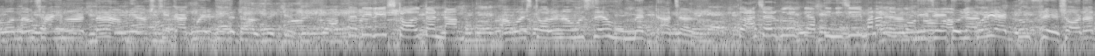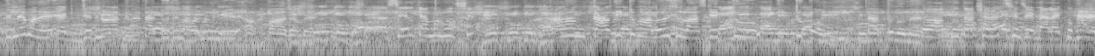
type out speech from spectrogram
আমার নাম শাহিনুর আক্তার আমি আসছি কাকমাইয়ের ব্রিজের ঢাল থেকে। আপনাদের এই স্টলটার নাম আমার স্টলের নাম হচ্ছে হোমমেড আচার। তো আচারগুলো কি আপনি নিজেই বানান হ্যাঁ, আমি নিজেই তৈরি করি একদম ফ্রেশ অর্ডার দিলে মানে এক যেদিন অর্ডার দিবে তার দুদিন পর মানে নিয়ে পাওয়া যাবে। সেল কেমন হচ্ছে? আলহাম কালকে একটু ভালো হয়েছিল আজকে একটু একটু কম তার তুলনায়। তো আপনি তো আশা রাখছেন যে মেলায় খুব হ্যাঁ।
